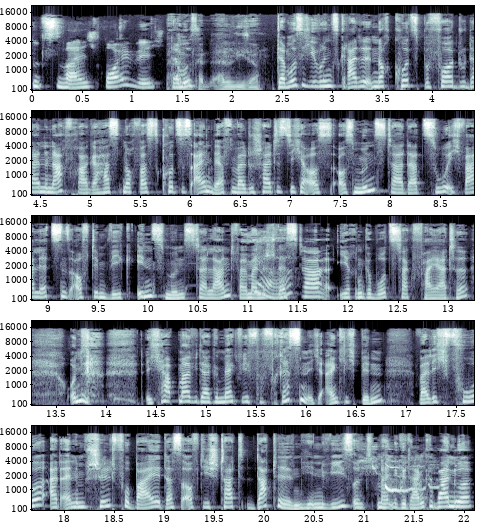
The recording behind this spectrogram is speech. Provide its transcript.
ihr zwei, ich freue mich. Hallo, muss- Hallo Lisa. Da muss ich übrigens gerade noch kurz, bevor du deine Nachfrage hast, noch was Kurzes einwerfen, weil du schaltest dich ja aus, aus Münster dazu. Ich war letztens auf dem Weg ins Münsterland, weil meine Ja. Schwester ihren Geburtstag feierte. Und ich habe mal wieder gemerkt, wie verfressen ich eigentlich bin, weil ich fuhr an einem Schild vorbei, das auf die Stadt Datteln hinwies. Und meine Gedanke war nur,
